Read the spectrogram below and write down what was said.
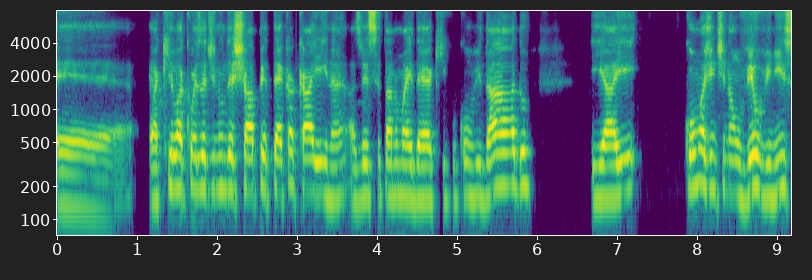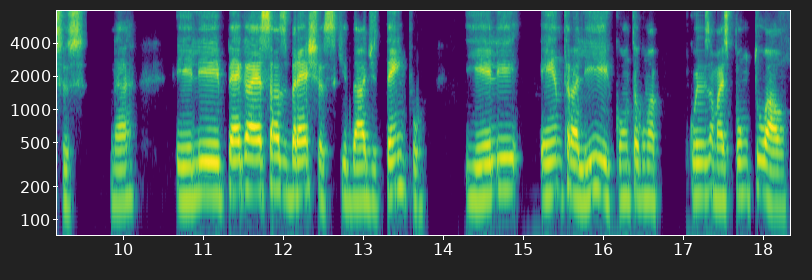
é, é aquela coisa de não deixar a peteca cair, né? Às vezes você está numa ideia aqui com o convidado, e aí, como a gente não vê o Vinícius, né? Ele pega essas brechas que dá de tempo e ele entra ali e conta alguma coisa mais pontual.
